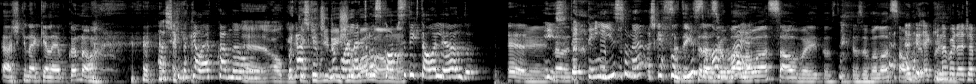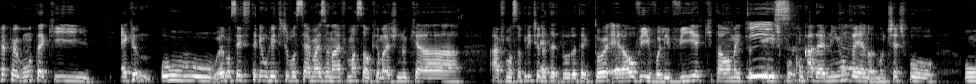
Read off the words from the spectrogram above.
Acho que naquela época não. Acho que naquela época não. É, alguém Porque tem que, que dirigir o balão, né? você tem que estar tá olhando. É. Isso, não, tem, tem, isso, né? Acho que é Você tem que trazer o balão é? à salva, então você tem que trazer o balão à salva. É que, é que na verdade a minha pergunta é que. É que o. Eu não sei se teria um jeito de você armazenar a informação, que eu imagino que a. A informação que ele tinha é. do detector era ao vivo. Ele via que tava aumentando. Ele, tipo, com um caderninho é. vendo. Não tinha, tipo, um.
